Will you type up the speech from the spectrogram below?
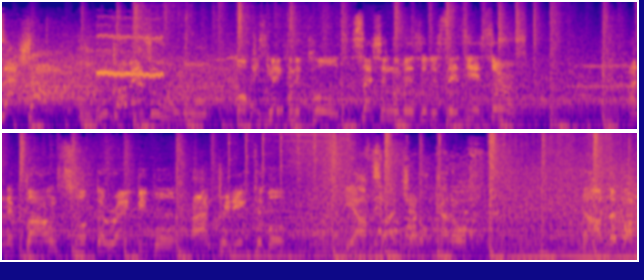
Sacha Mngomezulu. He's making the calls. Sacha Mngomezulu says, yes, sir. And the bounce of the rugby ball, unpredictable. The outside channel cut off. Now Libbok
